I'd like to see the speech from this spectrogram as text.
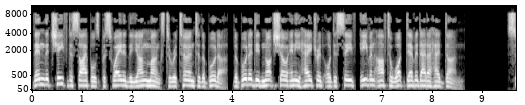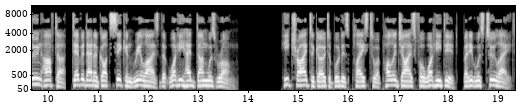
Then the chief disciples persuaded the young monks to return to the Buddha. The Buddha did not show any hatred or deceive, even after what Devadatta had done. Soon after, Devadatta got sick and realized that what he had done was wrong. He tried to go to Buddha's place to apologize for what he did, but it was too late.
